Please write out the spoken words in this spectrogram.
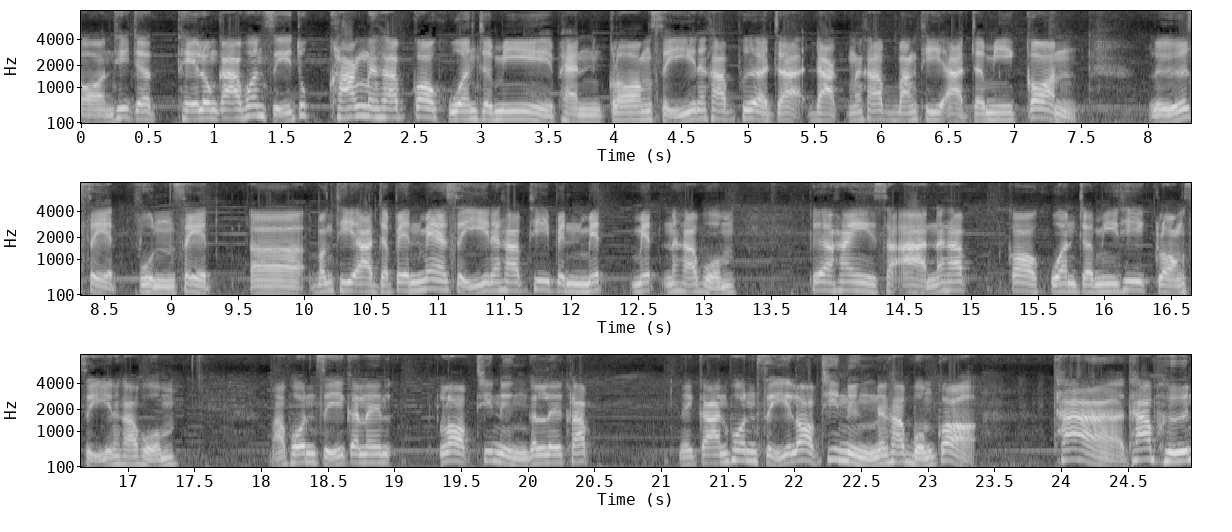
ก่อนที่จะเทลงกาพ่นสีทุกครั้งนะครับ ก็ควรจะมีแผ่นกรองสีนะครับ เพื่อจะดักนะครับ บางทีอาจจะมีก้อน หรือเศษฝุ่นเศษเอ่อบางทีอาจจะเป็นแม่สีนะครับที่เป็นเม็ดเม็ดนะครับผมเพื่อให้สะอาดนะครับ ก็ควรจะมีที่กรองสีนะครับผม มาพ่นสีกันในรอบที่หนึ่งกันเลยครับ ในการพ่นสีรอบที่หนึ่งนะครับ ผมก็ถ้าถ้าพื้น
